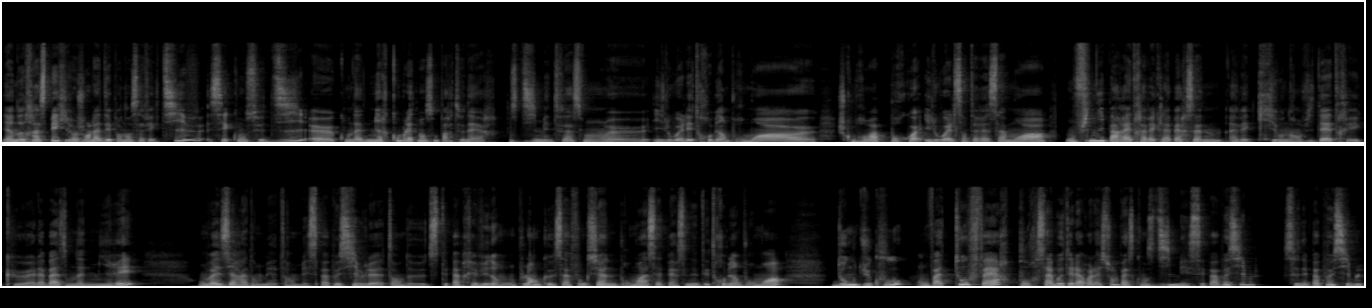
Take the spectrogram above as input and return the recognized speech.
Il y a un autre aspect qui rejoint la dépendance affective, c'est qu'on se dit euh, qu'on admire complètement son partenaire. On se dit mais de toute façon, euh, il ou elle est trop bien pour moi, euh, je comprends pas pourquoi il ou elle s'intéresse à moi. On finit par être avec la personne avec qui on a envie d'être et que à la base on admirait on va se dire ah non mais attends mais c'est pas possible, attends c'était pas prévu dans mon plan que ça fonctionne. Pour moi cette personne était trop bien pour moi. Donc du coup, on va tout faire pour saboter la relation parce qu'on se dit mais c'est pas possible. Ce n'est pas possible.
